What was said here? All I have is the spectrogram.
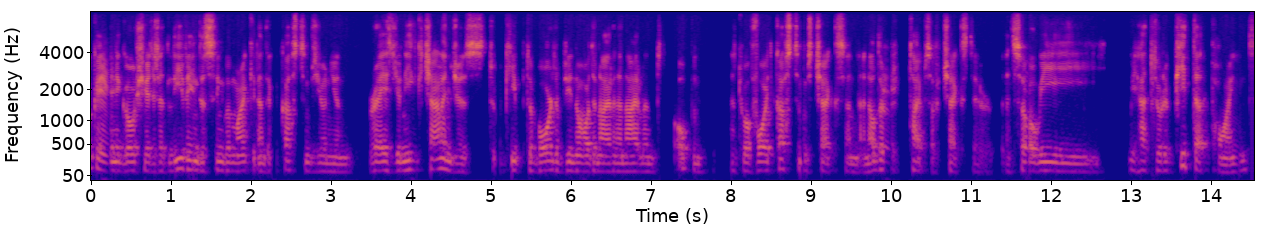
UK negotiators that leaving the single market and the customs union raised unique challenges to keep the border between Northern Ireland and Ireland open and to avoid customs checks and, and other types of checks there. And so we we had to repeat that point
